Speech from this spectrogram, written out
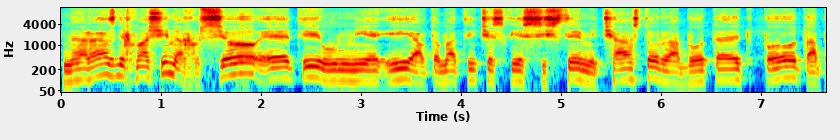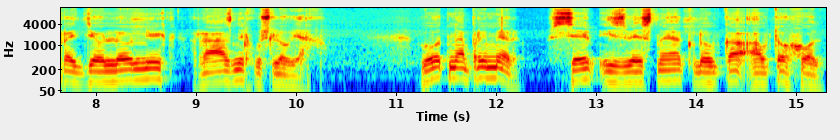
На разных машинах все эти умные и автоматические системы часто работают под определенных разных условиях. Вот, например, всем известная кнопка Auto Hold.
